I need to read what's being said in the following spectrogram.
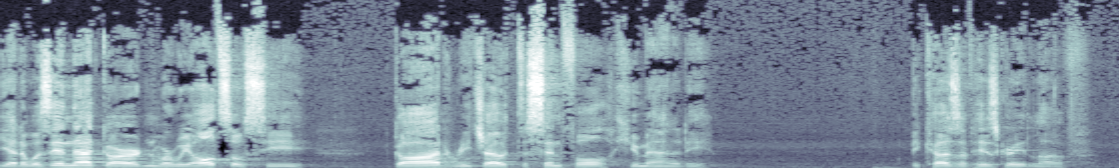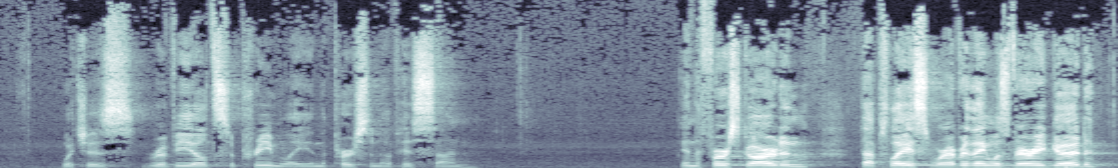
Yet it was in that garden where we also see God reach out to sinful humanity because of his great love, which is revealed supremely in the person of his Son. In the first garden, that place where everything was very good,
